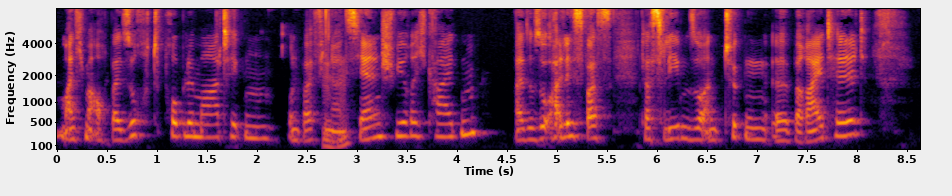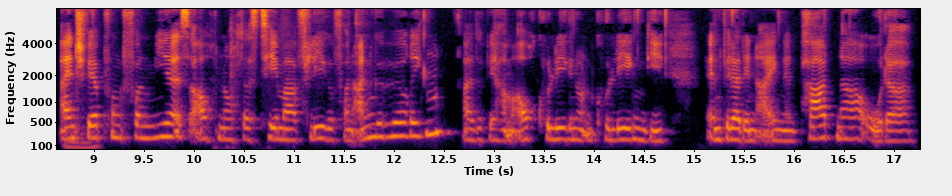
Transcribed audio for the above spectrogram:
manchmal auch bei Suchtproblematiken und bei finanziellen mhm. Schwierigkeiten. Also so alles, was das Leben so an Tücken äh, bereithält. Ein Schwerpunkt von mir ist auch noch das Thema Pflege von Angehörigen. Also wir haben auch Kolleginnen und Kollegen, die entweder den eigenen Partner oder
